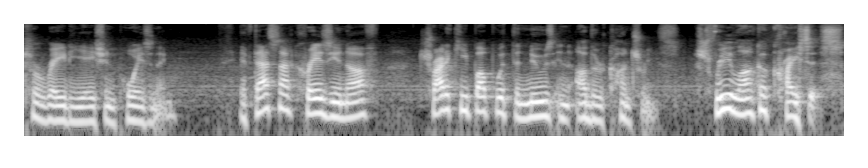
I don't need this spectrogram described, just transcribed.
to radiation poisoning. If that's not crazy enough, try to keep up with the news in other countries. Sri Lanka crisis.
